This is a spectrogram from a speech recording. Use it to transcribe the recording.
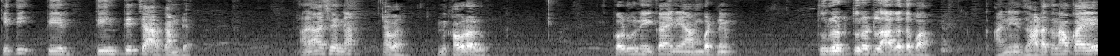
किती? तीन तीन ते चार कमट्या. आणि अशा आहे ना या बा मी खाऊ राहिलो. कडू नाही काय नाही आंबट नाही. तुरट तुरट लागत पा आणि झाडाचं नाव काय आहे?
